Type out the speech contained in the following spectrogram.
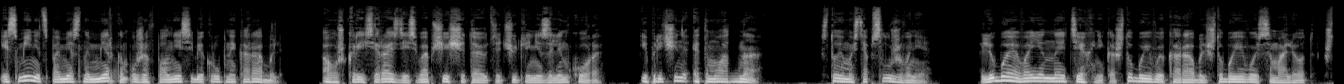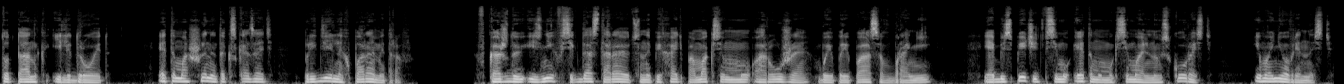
Эсминец по местным меркам уже вполне себе крупный корабль, а уж крейсера здесь вообще считаются чуть ли не за линкоры. И причина этому одна — стоимость обслуживания. Любая военная техника, что боевой корабль, что боевой самолет, что танк или дроид — это машины, так сказать, предельных параметров. В каждую из них всегда стараются напихать по максимуму оружия, боеприпасов, брони и обеспечить всему этому максимальную скорость и маневренность.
